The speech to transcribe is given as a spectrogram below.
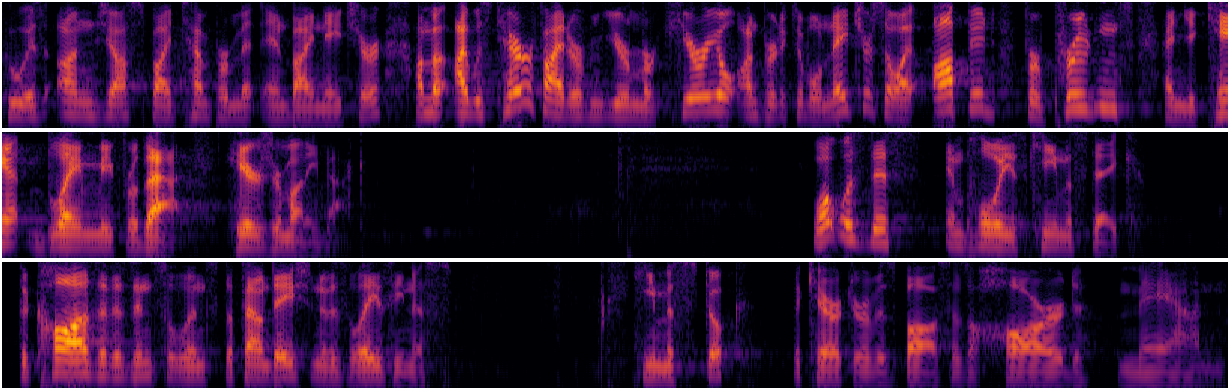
who is unjust by temperament and by nature, a, I was terrified of your mercurial, unpredictable nature, so I opted for prudence, and you can't blame me for that. Here's your money back. What was this employee's key mistake? The cause of his insolence, the foundation of his laziness. He mistook the character of his boss as a hard man.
